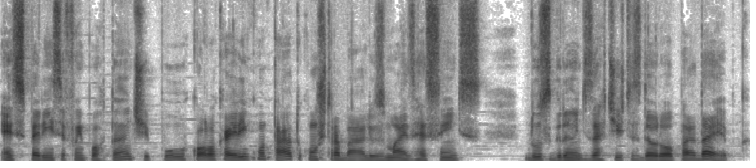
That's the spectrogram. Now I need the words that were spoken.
essa experiência foi importante por colocar ele em contato com os trabalhos mais recentes dos grandes artistas da Europa da época.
